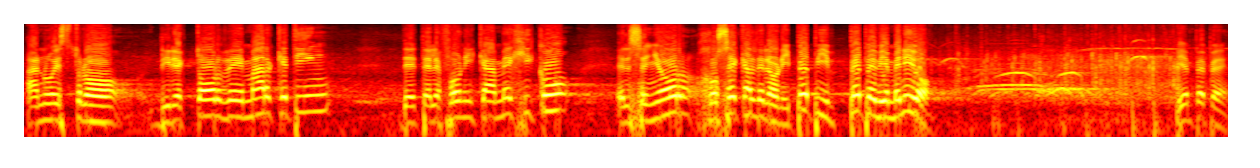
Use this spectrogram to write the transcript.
a nuestro director de marketing de Telefónica México, el señor José Calderoni. Pepe, Pepe, bienvenido. Bien, Pepe,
